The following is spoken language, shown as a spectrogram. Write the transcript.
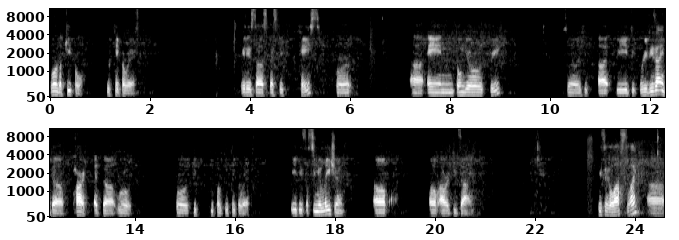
for the people to take a rest. It is a specific case for uh, in Donggyeol 3. So uh, we redesigned the park at the road for people to take a rest. It is a simulation of, of our design. This is the last slide. Uh,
